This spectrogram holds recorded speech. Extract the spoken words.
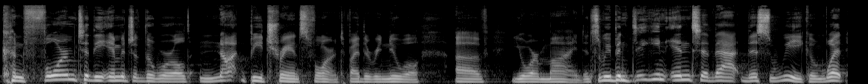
conform to the image of the world, not be transformed by the renewal of your mind. And so we've been digging into that this week. And what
